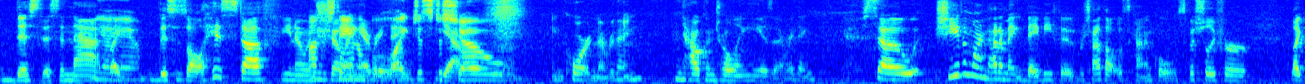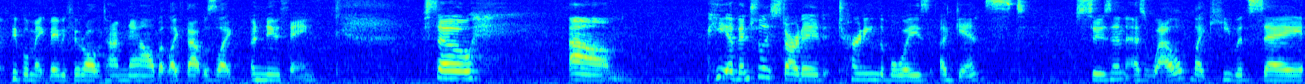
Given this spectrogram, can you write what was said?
this, this, and that. Yeah, like yeah. this is all his stuff, you know, and showing everything. like just to Yeah. show in court and everything. And how controlling he is and everything. So she even learned how to make baby food, which I thought was kind of cool, especially for like people make baby food all the time now, but like that was like a new thing. So um he eventually started turning the boys against Susan as well. Like he would say,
